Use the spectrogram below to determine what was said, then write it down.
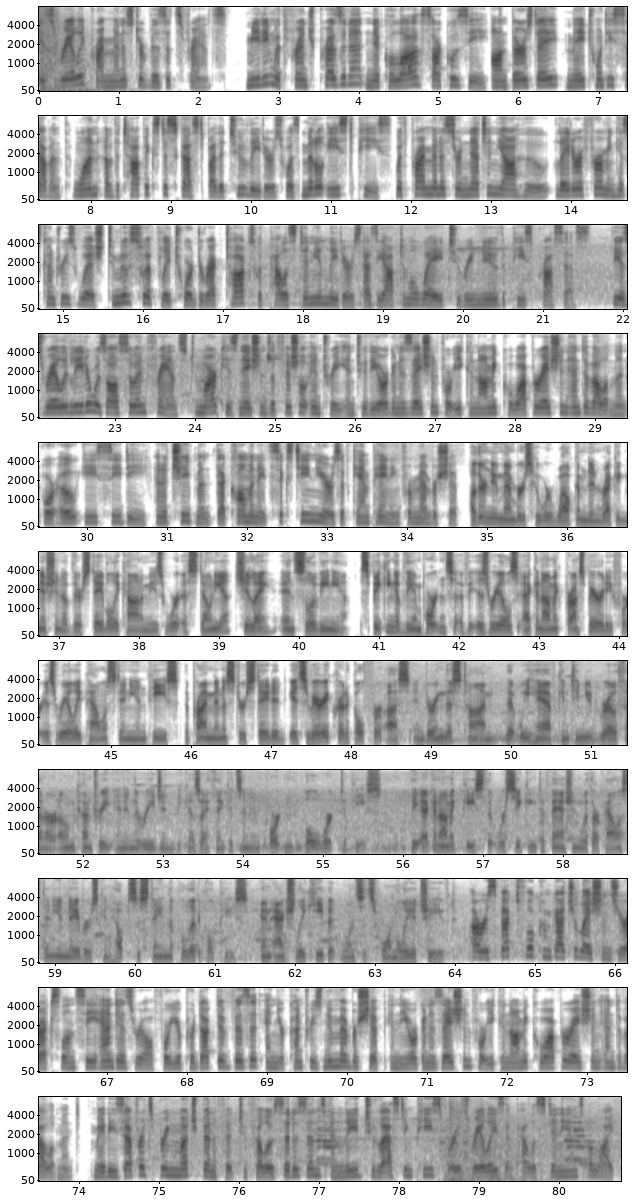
Israeli Prime Minister visits France. Meeting with French President Nicolas Sarkozy on Thursday, May 27th, one of the topics discussed by the two leaders was Middle East peace, with Prime Minister Netanyahu later affirming his country's wish to move swiftly toward direct talks with Palestinian leaders as the optimal way to renew the peace process. The Israeli leader was also in France to mark his nation's official entry into the Organization for Economic Cooperation and Development, or OECD, an achievement that culminates 16 years of campaigning for membership. Other new members who were welcomed in recognition of their stable economies were Estonia, Chile, and Slovenia. Speaking of the importance of Israel's economic prosperity for Israeli Palestinian peace, the Prime Minister stated, It's very critical for us, and during this time, that we have continued growth in our own country and in the region because I think it's an important bulwark to peace. The economic peace that we're seeking to fashion with our Palestinian neighbors can help sustain the political peace and actually keep it once it's formally achieved. Our respectful congratulations, Your Excellency and Israel, for your productive visit and your country's new membership in the Organization for Economic Cooperation and Development. May these efforts bring much benefit to fellow citizens and lead to lasting peace for Israelis and Palestinians alike.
